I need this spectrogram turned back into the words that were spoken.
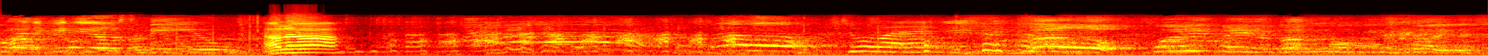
showing the videos to me, you. Hello. Julie. Hello, what do you mean about fucking toilets?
